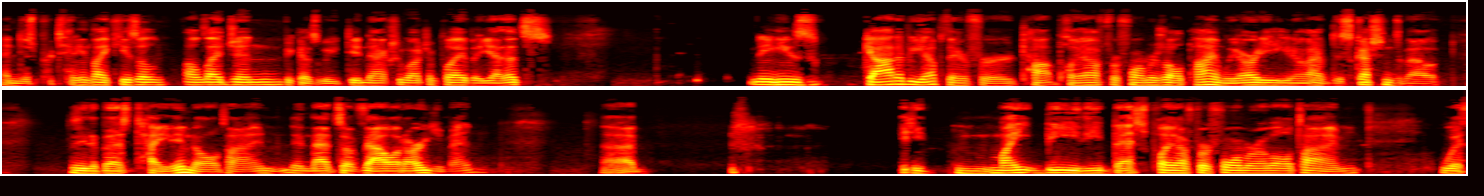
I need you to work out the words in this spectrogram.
and just pretending like he's a, a legend because we didn't actually watch him play. But yeah, that's I mean, he's got to be up there for top playoff performers all time. We already, you know, have discussions about is he the best tight end all time, and that's a valid argument. Uh, he might be the best playoff performer of all time, with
